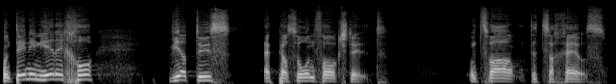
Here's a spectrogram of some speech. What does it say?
und dann in Jericho wird uns eine Person vorgestellt. Und zwar der Zachäus.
